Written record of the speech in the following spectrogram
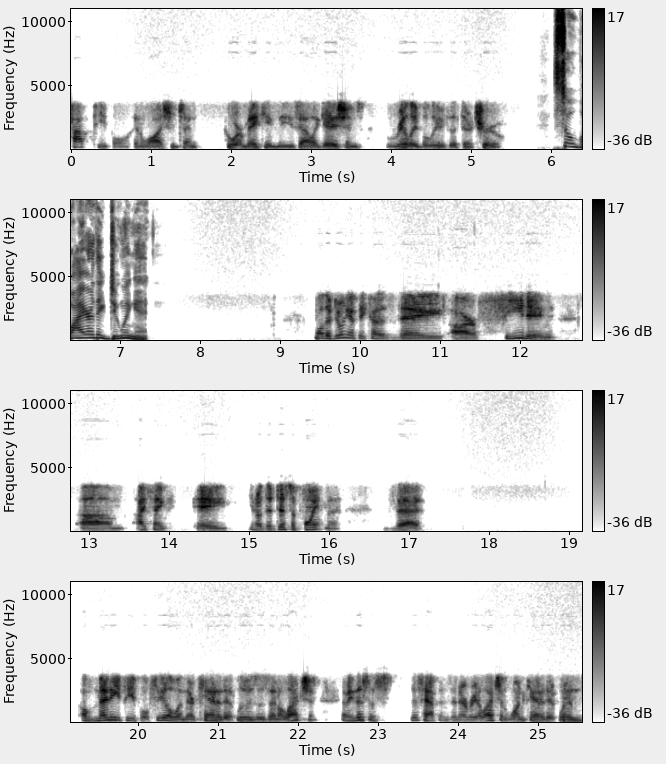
top people in Washington who are making these allegations really believe that they're true. So why are they doing it? Well, they're doing it because they are feeding, um, I think, a you know the disappointment that many people feel when their candidate loses an election. I mean, this is this happens in every election. One candidate wins,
